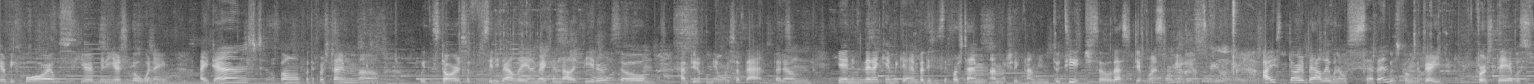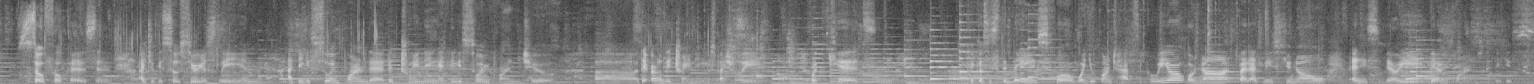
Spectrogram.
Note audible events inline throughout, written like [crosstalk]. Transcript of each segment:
here before. I was here many years ago when I, I danced uh, for the first time uh, with the stars of City Ballet and American Ballet Theater. So um, I have beautiful memories of that. But um, yeah, and then I came again, but this is the first time I'm actually coming to teach, so that's different for me. I started ballet when I was seven. It was from the very first day I was so focused and I took it so seriously and I think it's so important that the training, I think it's so important to uh, the early training especially um, for kids because it's the base for what you're going to have as a career or not, but at least you know, and it's very, very important. I think it's,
